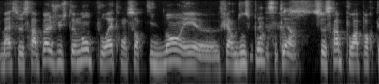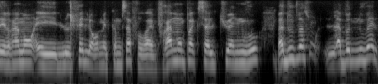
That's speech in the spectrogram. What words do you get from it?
bah, ce ne sera pas justement pour être en sortie de banc et euh, faire 12 points. C'est clair. Hein. Ce sera pour apporter vraiment. Et le fait de le remettre comme ça, il faudrait vraiment pas que ça le tue à nouveau. Bah, de toute façon, la bonne nouvelle,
